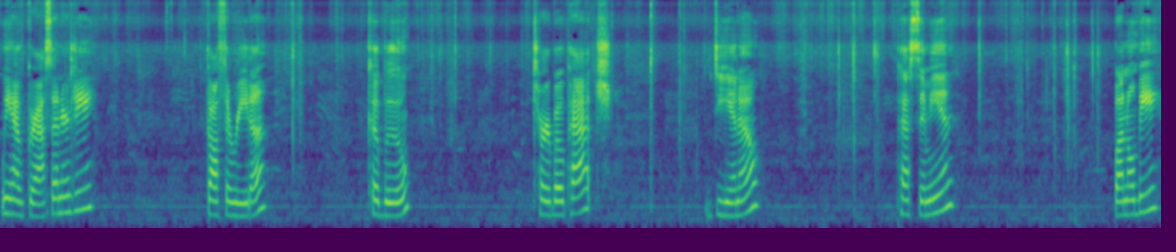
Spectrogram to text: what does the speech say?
We have Grass Energy, Gothorita, Kaboo, Turbo Patch, Dino, Passimian, Bunnelby,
